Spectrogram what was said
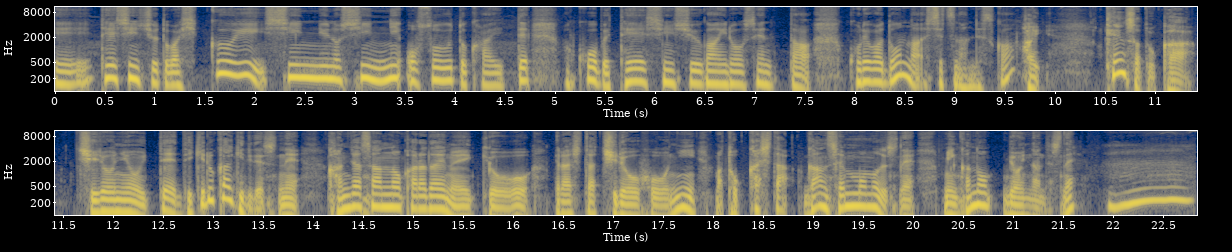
ー。えー低侵襲とは低い侵入の侵に襲うと書いて、まあ神戸低侵襲がん医療センター。これはどんな施設なんですか？はい。検査とか治療においてできる限りですね、患者さんの体への影響を減らした治療法に、まあ、特化したがん専門のですね、民間の病院なんですね。うーん。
